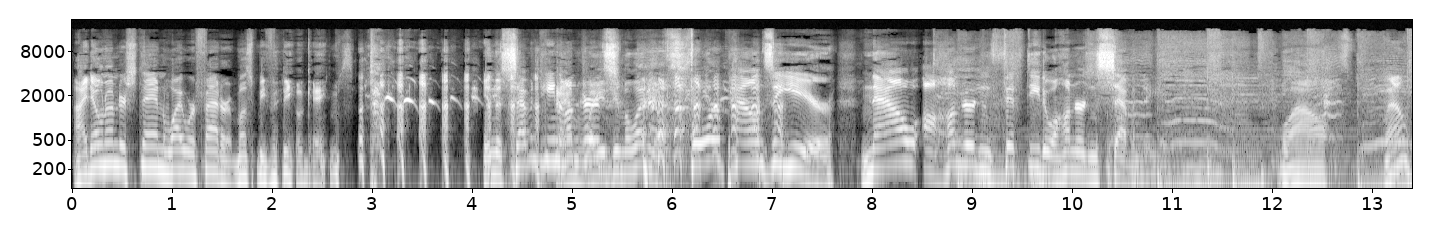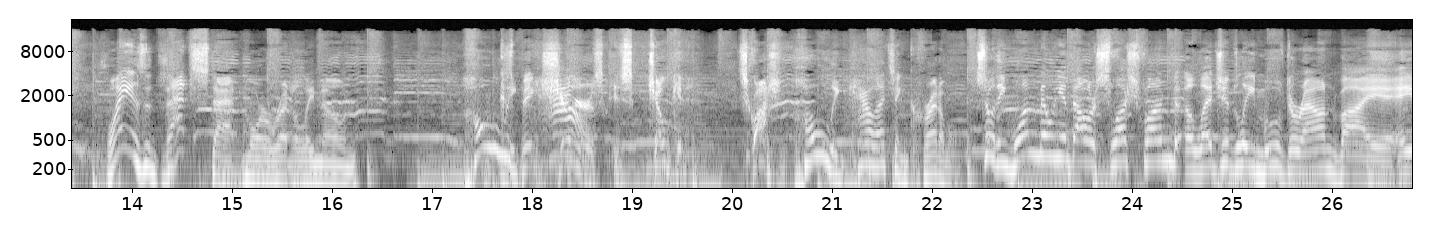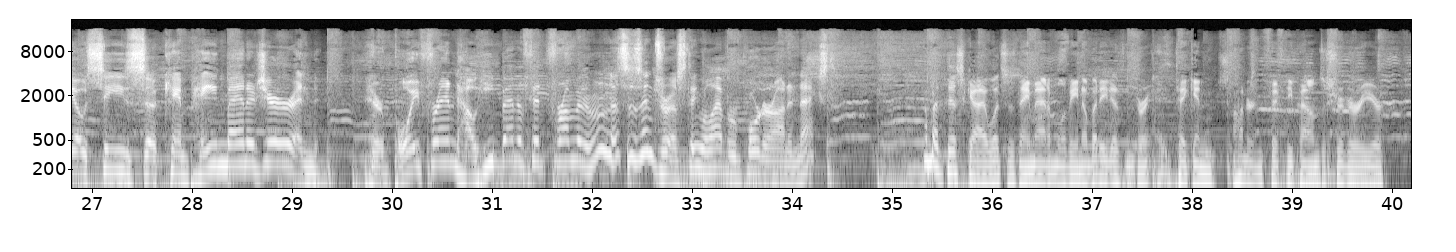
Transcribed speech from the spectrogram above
I don't understand why we're fatter. It must be video games. In the And lazy 1700s, millennials. four pounds a year. Now 150 to 170. wow. Well, why isn't that stat more readily known? Holy Big cow. sugar is, is choking it, squashing. Holy cow! That's incredible. So the $1 million slush fund allegedly moved around by AOC's uh, campaign manager and her boyfriend, how he benefit from it. Hmm, this is interesting. We'll have a reporter on it next. How about this guy? What's his name? Adam Levine. I bet he doesn't drink, take in 150 pounds of sugar a year.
